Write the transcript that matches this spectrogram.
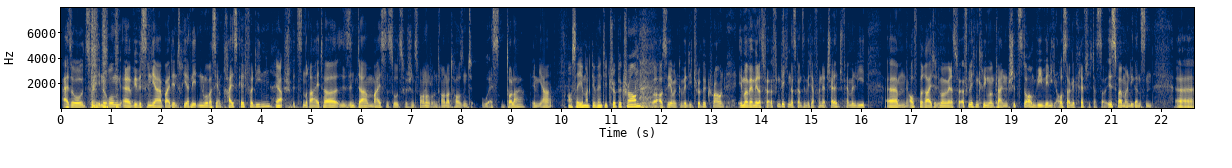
Also zur Erinnerung, äh, wir wissen ja bei den Triathleten nur, was sie an Preisgeld verdienen. Ja. Spitzenreiter sind da meistens so zwischen 200 und 300.000 US-Dollar im Jahr. Außer jemand gewinnt die Triple Crown. Oder außer jemand gewinnt die Triple Crown. Immer wenn wir das veröffentlichen, das Ganze wird ja von der Challenge Family ähm, aufbereitet, immer wenn wir das veröffentlichen, kriegen wir einen kleinen Shitstorm, wie wenig aussagekräftig das so ist, weil man die ganzen äh,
